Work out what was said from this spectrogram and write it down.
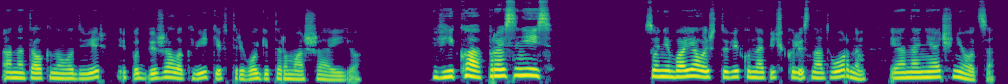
Она толкнула дверь и подбежала к Вике в тревоге тормоша ее. «Вика, проснись!» Соня боялась, что Вику напичкали снотворным, и она не очнется,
